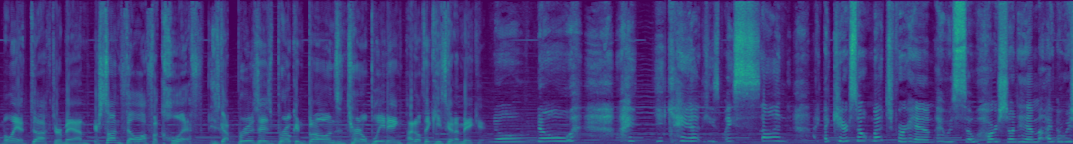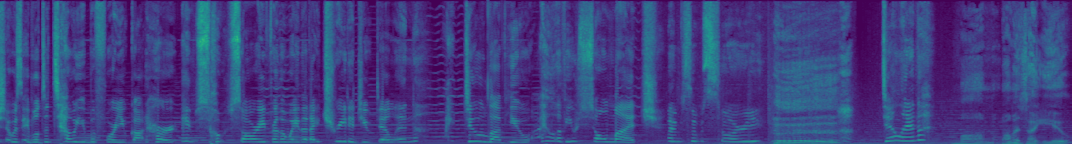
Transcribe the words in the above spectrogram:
I'm only a doctor, ma'am. Your son fell off a cliff. He's got bruises, broken bones, internal bleeding. I don't think he's gonna make it. No, no. I he can't. He's my son. I, I care so much for him. I was so harsh on him. I wish I was able to tell you before you got hurt. I'm so sorry for the way that I treated you, Dylan. I do love you. I love you so much. I'm so sorry. Dylan? Mom, Mom, is that you?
